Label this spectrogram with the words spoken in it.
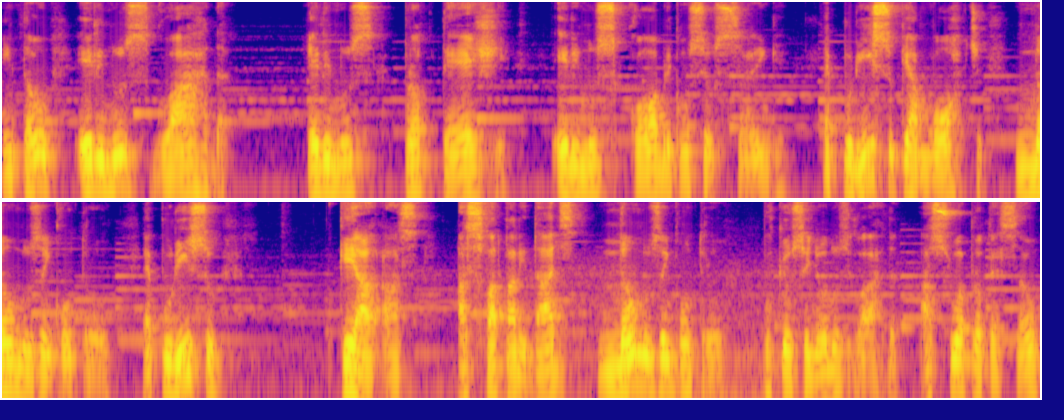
Então, ele nos guarda, ele nos protege, ele nos cobre com seu sangue. É por isso que a morte não nos encontrou. É por isso que a, as, as fatalidades não nos encontrou porque o Senhor nos guarda, a sua proteção,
